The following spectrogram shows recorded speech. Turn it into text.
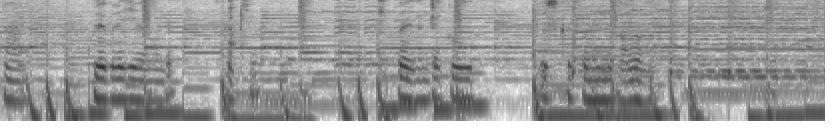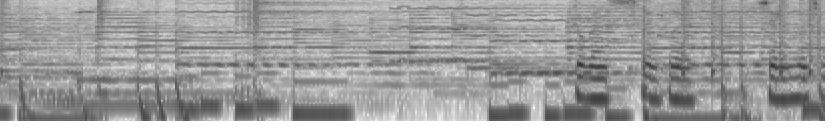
হ্যাঁ খুলে ফেলেছি এখানটা হচ্ছে তো এখানটা একটু সেলগুলোকে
